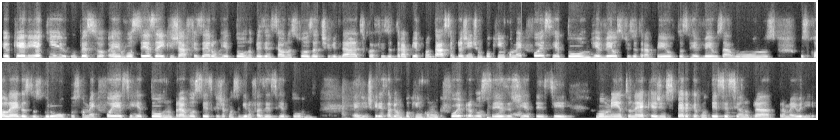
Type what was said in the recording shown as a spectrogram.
eu queria que o pessoal, é, vocês aí que já fizeram retorno presencial nas suas atividades com a fisioterapia, contassem para a gente um pouquinho como é que foi esse retorno, rever os fisioterapeutas, rever os alunos, os colegas dos grupos, como é que foi esse retorno para vocês que já conseguiram fazer esse retorno? É, a gente queria saber um pouquinho como que foi para vocês esse, esse momento, né, que a gente espera que aconteça esse ano para a maioria.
